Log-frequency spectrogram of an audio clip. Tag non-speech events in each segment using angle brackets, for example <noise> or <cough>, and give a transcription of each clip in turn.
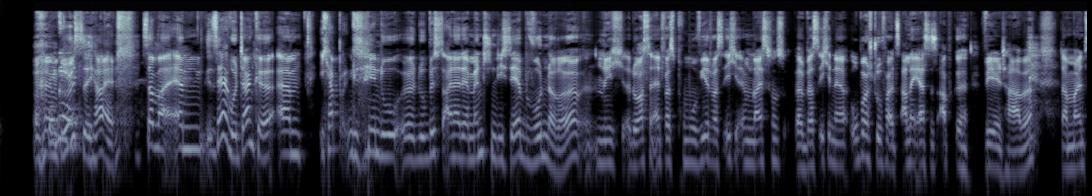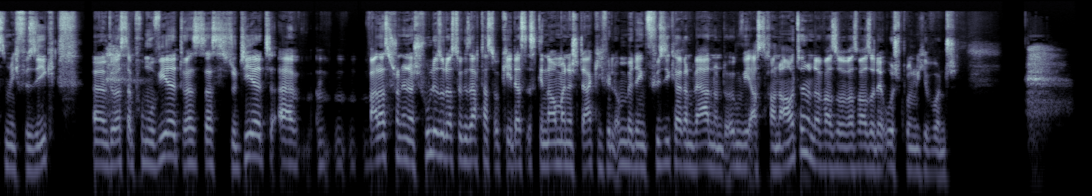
<laughs> Grüß dich, hi. Sag mal, ähm, sehr gut, danke. Ähm, ich habe gesehen, du äh, du bist einer der Menschen, die ich sehr bewundere. Nämlich, du hast dann etwas promoviert, was ich im Leistungs, äh, was ich in der Oberstufe als allererstes abgewählt habe. Damals nämlich Physik. Äh, du hast da promoviert, du hast das studiert. Äh, war das schon in der Schule so, dass du gesagt hast, okay, das ist genau meine Stärke, ich will unbedingt Physikerin werden und irgendwie Astronautin? Oder war so, was war so der ursprüngliche Wunsch?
